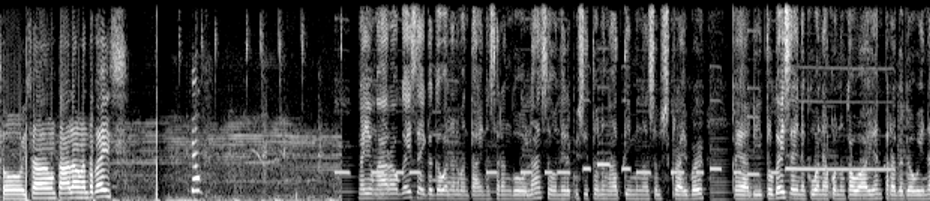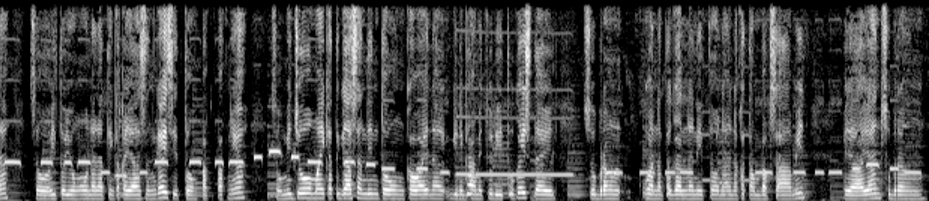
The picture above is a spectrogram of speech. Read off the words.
So, isang talang lang to guys. Ngayong araw guys ay gagawa na naman tayo ng saranggola. So nirequest ito ng ating mga subscriber. Kaya dito guys ay nagkuha na ako ng kawayan para gagawin na. So ito yung una nating kakayasan guys, itong pakpak niya. So medyo may katigasan din tong kawayan na ginagamit ko dito guys dahil sobrang kuha na tagal na nito na nakatambak sa amin. Kaya ayan, sobrang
